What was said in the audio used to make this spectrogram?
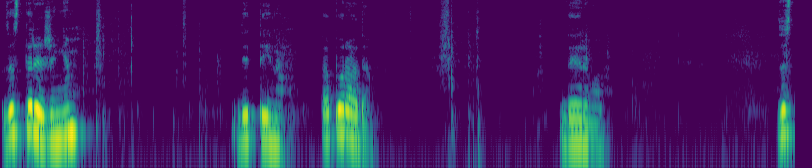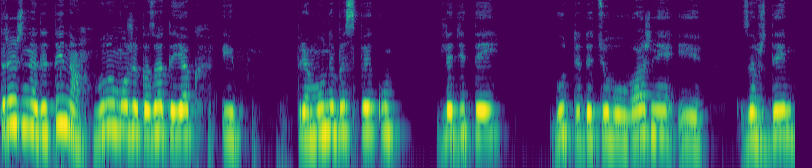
Застереження, дитина та порада. Дерево. Застережена дитина, воно може казати як і пряму небезпеку для дітей. Будьте до цього уважні і завжди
